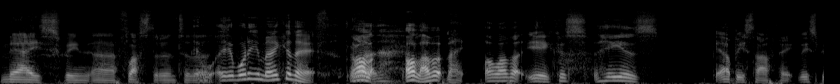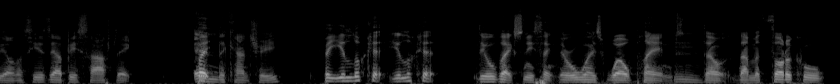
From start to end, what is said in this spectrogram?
Now he's been uh, flustered into the. What do you make of that? I, I love it, mate. I love it. Yeah, because he is our best halfback. Let's be honest, he is our best halfback in the country. But you look at you look at the All Blacks and you think they're always well planned. Mm. They're, they're methodical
